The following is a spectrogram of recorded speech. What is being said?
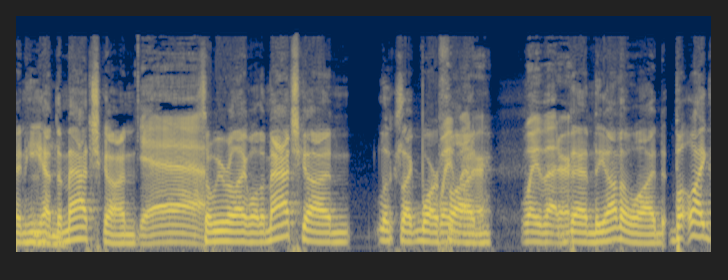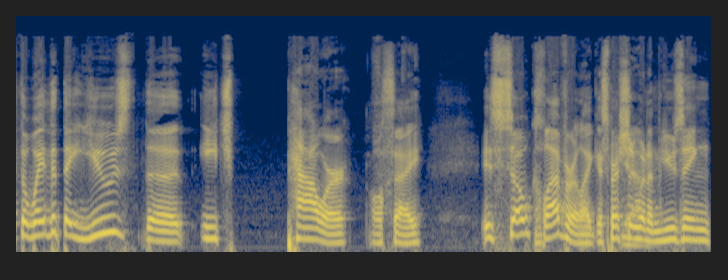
and he had the match gun. Yeah. So we were like, well, the match gun looks like more way fun better. Way better. than the other one. But like the way that they use the each power, I'll say, is so clever. Like especially Yeah. when I'm using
